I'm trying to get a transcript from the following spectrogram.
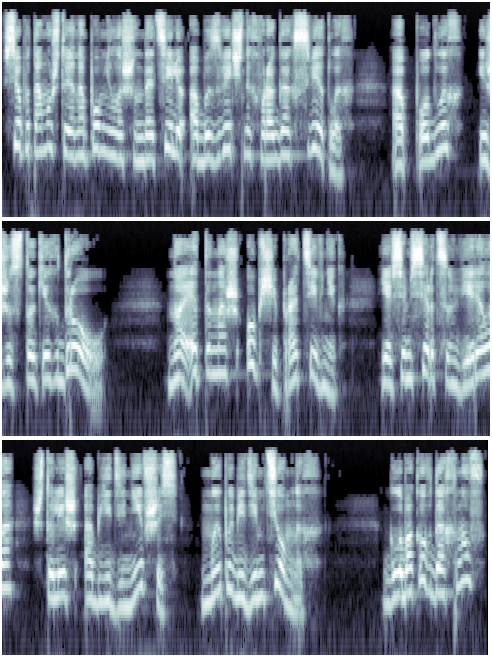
Все потому, что я напомнила Шандателю об извечных врагах светлых, о подлых и жестоких дроу. Но это наш общий противник. Я всем сердцем верила, что лишь объединившись, мы победим темных. Глубоко вдохнув,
